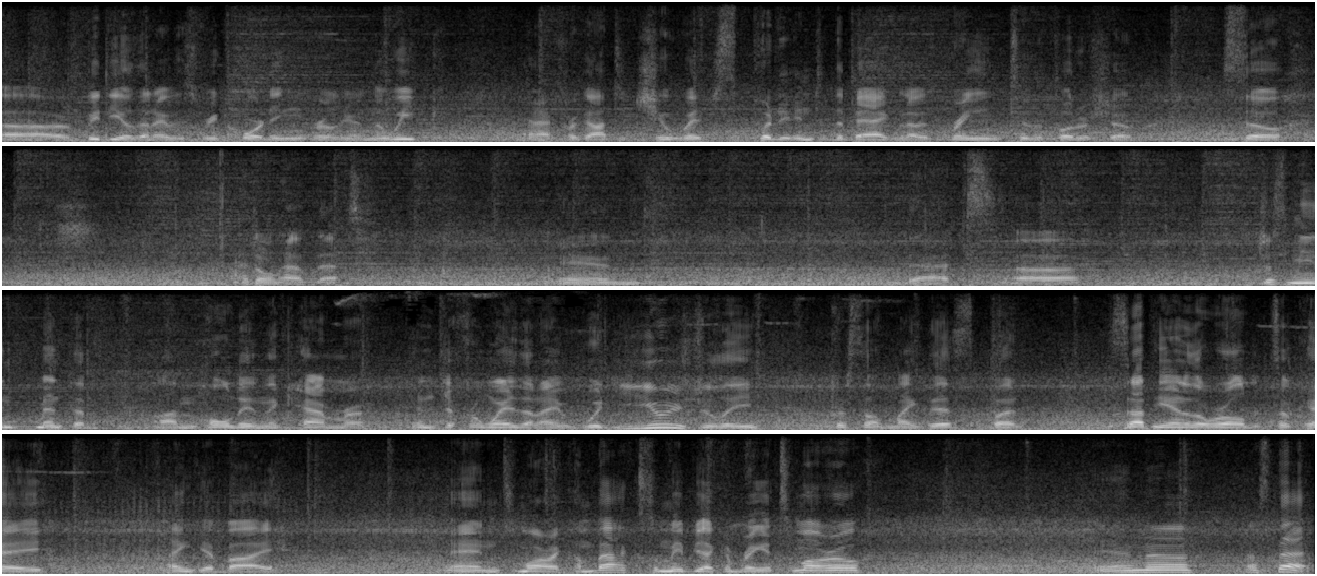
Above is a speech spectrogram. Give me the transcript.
uh, video that I was recording earlier in the week, and I forgot to chew it, put it into the bag that I was bringing to the photo show. So I don't have that. And that uh, just mean, meant that I'm holding the camera in a different way than I would usually for something like this, but it's not the end of the world, it's okay. I can get by. And tomorrow I come back, so maybe I can bring it tomorrow. And uh, that's that.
